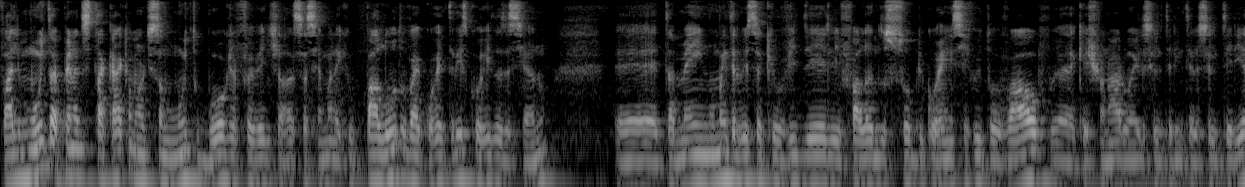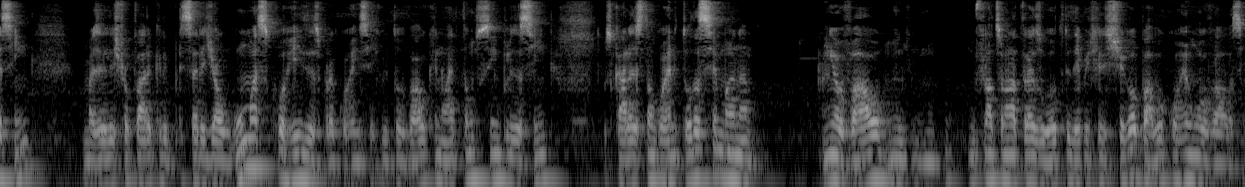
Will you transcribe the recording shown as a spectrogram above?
vale muito a pena destacar que é uma notícia muito boa, que já foi ventilada essa semana, que o Paludo vai correr três corridas esse ano. É, também numa entrevista que eu vi dele falando sobre correr em circuito oval, é, questionaram ele se ele teria interesse, ele teria sim, mas ele deixou claro que ele precisaria de algumas corridas para correr em circuito oval, que não é tão simples assim. Os caras estão correndo toda semana em oval, um, um, final de semana atrás do outro, e de repente eles chegam, opa, vou correr um oval assim.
